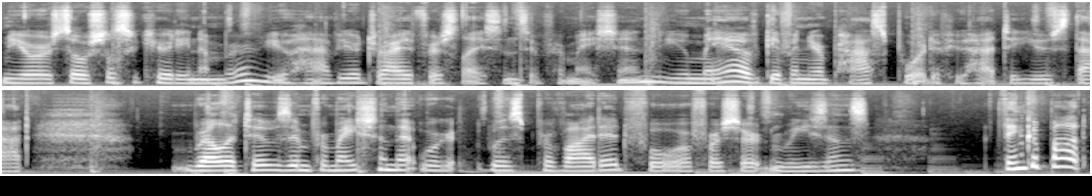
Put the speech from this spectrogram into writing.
your social security number, you have your driver's license information, you may have given your passport if you had to use that, relatives information that were, was provided for, for certain reasons. Think about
